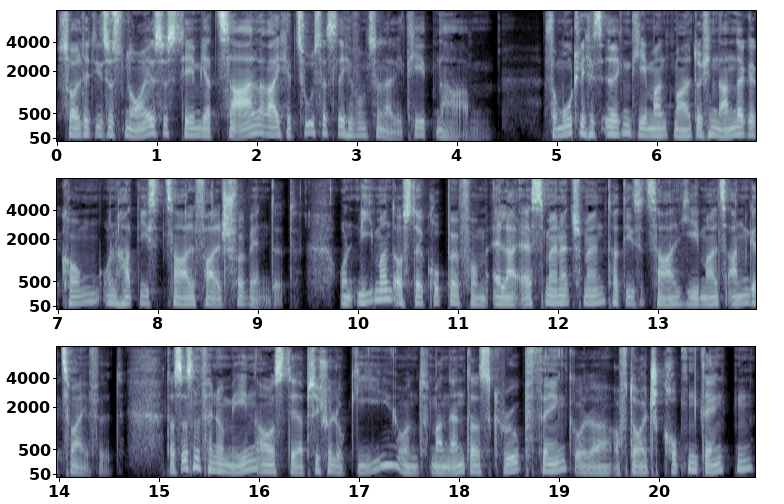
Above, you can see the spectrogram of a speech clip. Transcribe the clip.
sollte dieses neue System ja zahlreiche zusätzliche Funktionalitäten haben. Vermutlich ist irgendjemand mal durcheinander gekommen und hat diese Zahl falsch verwendet. Und niemand aus der Gruppe vom LAS-Management hat diese Zahl jemals angezweifelt. Das ist ein Phänomen aus der Psychologie und man nennt das Groupthink oder auf Deutsch Gruppendenken.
